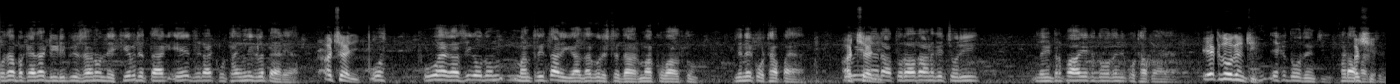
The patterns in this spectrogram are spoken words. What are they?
ਉਹਦਾ ਬਕਾਇਦਾ ਡੀਡੀਪੀ ਸਾਹਿਬ ਨੂੰ ਲਿਖ ਕੇ ਵੀ ਦਿੱਤਾ ਕਿ ਇਹ ਜਿਹੜਾ ਕੋਠਾ ਇਨਲੀਗਲ ਪੈ ਰਿਹਾ। ਅੱਛਾ ਜੀ। ਉਸ ਉਹ ਹੈਗਾ ਸੀ ਉਦੋਂ ਮੰਤਰੀ ਧਾਰੀਵਾਲ ਦਾ ਕੋਈ ਰਿਸ਼ਤੇਦਾਰ ਮਾਕੋਵਾਲ ਤੋਂ ਜਿਹਨੇ ਕੋਠਾ ਪਾਇਆ। ਅੱਛਾ ਜੀ। ਰਾਤੋਂ ਰਾਤ ਆਣ ਕੇ ਚੋਰੀ ਲੈਂਟਰ ਪਾ ਕੇ ਇੱਕ ਦੋ ਦਿਨ 'ਚ ਕੋਠਾ ਪਾ ਲਿਆ ਇੱਕ ਦੋ ਦਿਨ ਚ ਹੀ? ਇੱਕ ਦੋ ਦਿਨ ਚ ਹੀ ਫਟਾਫਟ ਅੱਛਾ। ਚ।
